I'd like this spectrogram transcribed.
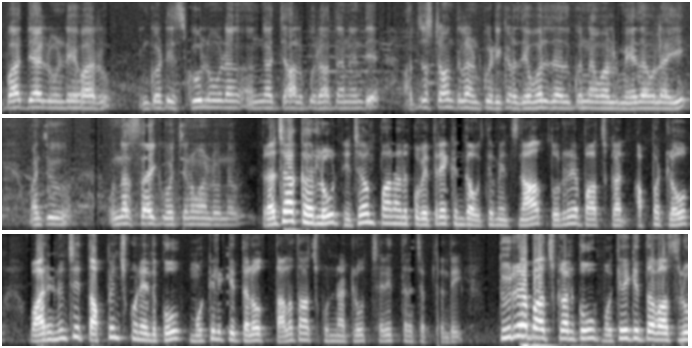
ఉపాధ్యాయులు ఉండేవారు. ఇంకోటి స్కూల్ కూడా చాలా పురాతనంది అదృష్టవంతులు అనుకోండి ఇక్కడ ఎవరు చదువుకున్న వాళ్ళు మేధావులు అయ్యి మంచి ఉన్నత స్థాయికి వచ్చిన వాళ్ళు ఉన్నారు. రజాకార్లు నిజాం పాలనకు వ్యతిరేకంగా ఉద్యమించిన తుర్రే బాజ్ఖాన్ అప్పట్లో వారి నుంచి తప్పించుకునేందుకు మొకిలిగిద్దలో తలదాచుకున్నట్లు చరిత్ర చెప్తుంది. తుర్రే బాజ్ఖాన్కు మొకిలిగిద్ద వాసులు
